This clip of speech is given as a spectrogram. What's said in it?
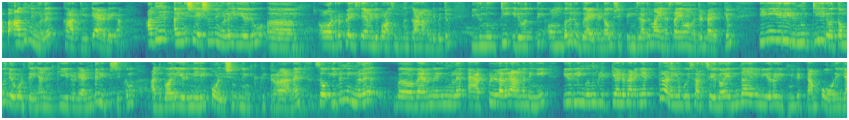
അപ്പോൾ അത് നിങ്ങൾ കാർട്ടിലേക്ക് ആഡ് ചെയ്യാം. അത് അതിന് ശേഷം നിങ്ങൾ ഈ ഒരു ഓർഡർ പ്ലേസ് ചെയ്യാൻ വേണ്ടി പോണ സമയത്ത് നിങ്ങൾക്ക് കാണാൻ വേണ്ടി പറ്റും. ഇരുന്നൂറ്റി ഇരുപത്തി ഒമ്പത് രൂപ ആയിട്ടുണ്ടാവും ഷിപ്പിംഗ് ചാർജ് മൈനസ് ആയി വന്നിട്ടുണ്ടായിരിക്കും. ഇനി ഈ ഒരു ഇരുന്നൂറ്റി ഇരുപത്തൊമ്പത് രൂപ കൊടുത്തു കഴിഞ്ഞാൽ നിങ്ങൾക്ക് ഈ ഒരു രണ്ട് ലിപ്സ്റ്റിക്കും അതുപോലെ ഈ ഒരു നെയിൽ പോളിഷും നിങ്ങൾക്ക് കിട്ടുന്നതാണ് സോ ഇത് നിങ്ങൾ വേണമെന്നുണ്ടെങ്കിൽ നിങ്ങൾ ആപ്പ് ഉള്ളവരാണെന്നുണ്ടെങ്കിൽ ഈ ഒരു ലിങ്ക് ഒന്ന് ക്ലിക്ക് ചെയ്യാണ്ട് വേണമെങ്കിൽ എത്ര ആണെങ്കിലും പോയി സെർച്ച് ചെയ്തോ എന്തായാലും ഈ റേറ്റിന് കിട്ടാൻ പോണില്ല.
